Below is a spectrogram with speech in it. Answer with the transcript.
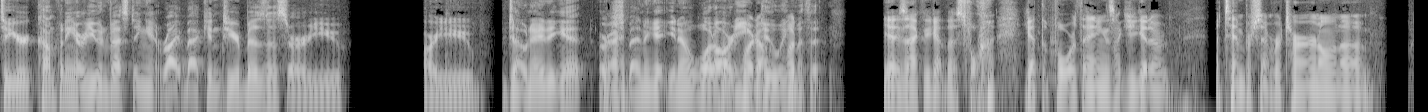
to your company? Are you investing it right back into your business, or are you are you donating it or Right. spending it? You know, what are you what- doing what- with it? Yeah, exactly. You got those four. You got the four things. Like you get a a ten percent return on a,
